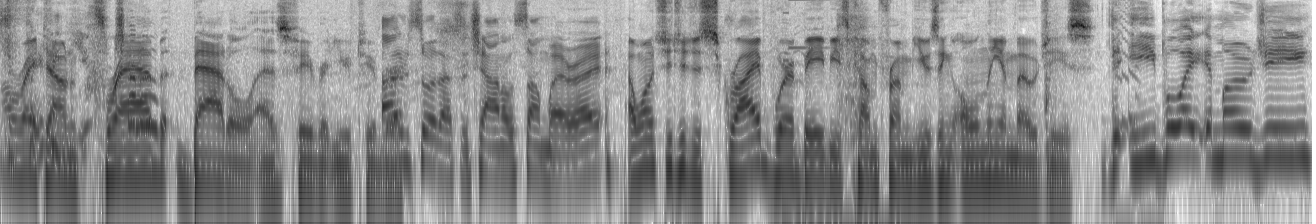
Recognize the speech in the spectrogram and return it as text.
j- I'll write down Crab Battle as favorite YouTuber. I'm sure that's a channel somewhere, right? I want you to describe where babies come from using only emojis. The e-boy emoji.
